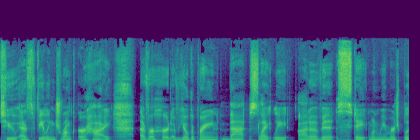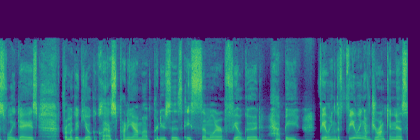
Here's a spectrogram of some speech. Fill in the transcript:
to as feeling drunk or high. Ever heard of yoga brain? That slightly out of it state when we emerge blissfully dazed from a good yoga class. Pranayama produces a similar feel good, happy feeling. The feeling of drunkenness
